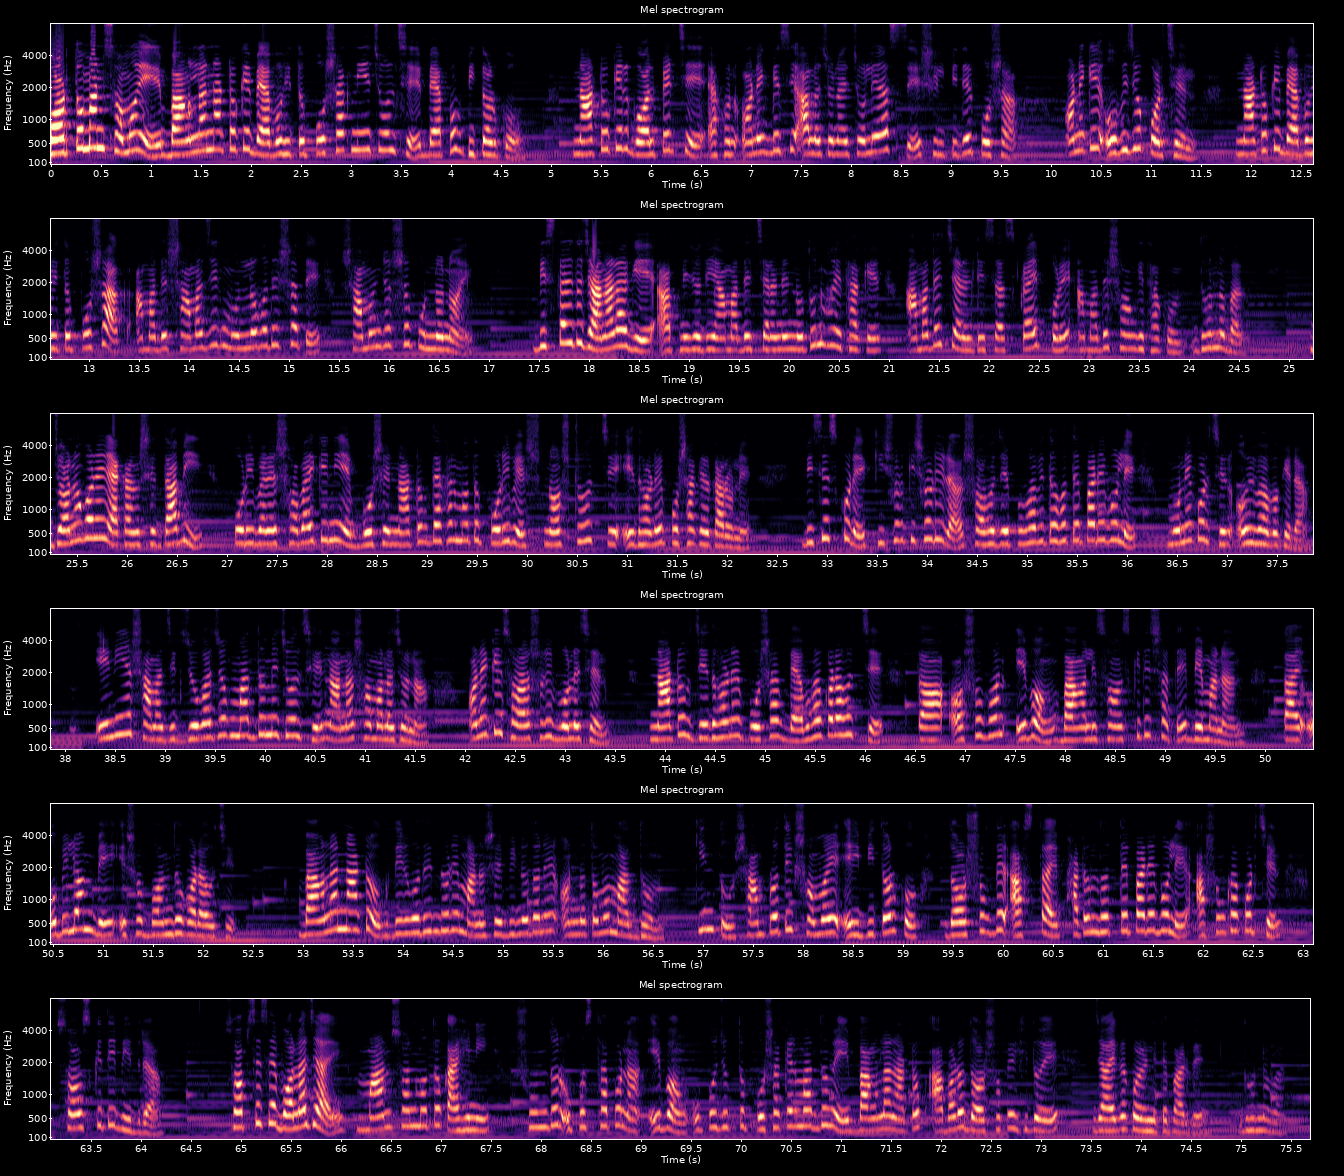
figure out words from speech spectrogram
বর্তমান সময়ে বাংলা নাটকে ব্যবহৃত পোশাক নিয়ে চলছে ব্যাপক বিতর্ক। নাটকের গল্পের চেয়ে এখন অনেক বেশি আলোচনায় চলে আসছে শিল্পীদের পোশাক। অনেকেই অভিযোগ করছেন, নাটকে ব্যবহৃত পোশাক আমাদের সামাজিক মূল্যবোধের সাথে সামঞ্জস্যপূর্ণ নয়। বিস্তারিত জানার আগে আপনি যদি আমাদের চ্যানেলে নতুন হয়ে থাকেন, আমাদের চ্যানেলটি সাবস্ক্রাইব করে আমাদের সঙ্গে থাকুন। ধন্যবাদ। জনগণের একাংশের দাবি পরিবারের সবাইকে নিয়ে বসে নাটক দেখার মতো পরিবেশ নষ্ট হচ্ছে এ ধরনের পোশাকের কারণে। বিশেষ করে কিশোর কিশোরীরা সহজে প্রভাবিত হতে পারে বলে মনে করছেন অভিভাবকেরা। এ নিয়ে সামাজিক যোগাযোগ মাধ্যমে চলছে নানা সমালোচনা। অনেকে সরাসরি বলেছেন, নাটক যে ধরনের পোশাক ব্যবহার করা হচ্ছে তা অশোভন এবং বাঙালি সংস্কৃতির সাথে বেমানান। তাই অবিলম্বে এসব বন্ধ করা উচিত। বাংলার নাটক দীর্ঘদিন ধরে মানুষের বিনোদনের অন্যতম মাধ্যম। কিন্তু সাম্প্রতিক সময়ের এই বিতর্ক দর্শকদের আস্থায় ফাটল ধরতে পারে বলে আশঙ্কা করছেন সংস্কৃতিবিদরা। সবশেষে বলা যায়, মানসম্মত কাহিনী, সুন্দর উপস্থাপনা এবং উপযুক্ত পোশাকের মাধ্যমে বাংলা নাটক আবারও দর্শকের হৃদয়ে জায়গা করে নিতে পারবে। ধন্যবাদ।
